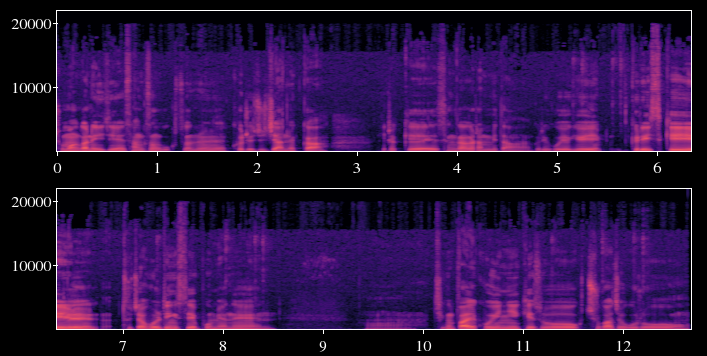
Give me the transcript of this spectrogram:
조만간에 이제 상승 곡선을 그려주지 않을까 이렇게 생각을 합니다. 그리고 여기 그레이스케일 투자 홀딩스에 보면은 어, 지금 파일코인이 계속 추가적으로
